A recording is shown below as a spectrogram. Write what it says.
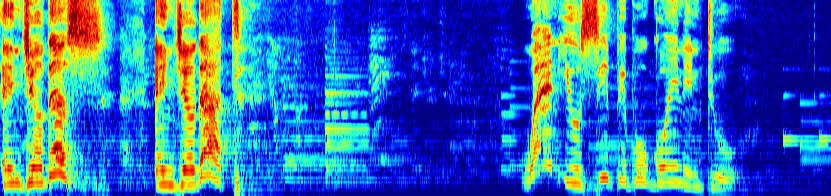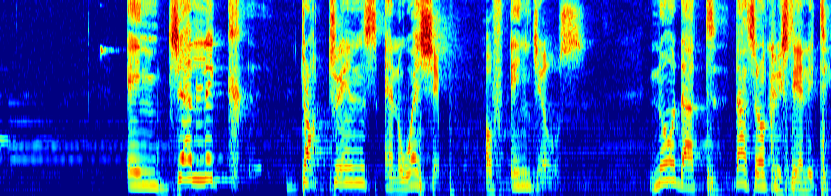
angel this, angel that. When you see people going into angelic doctrines and worship of angels, know that that's not Christianity.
